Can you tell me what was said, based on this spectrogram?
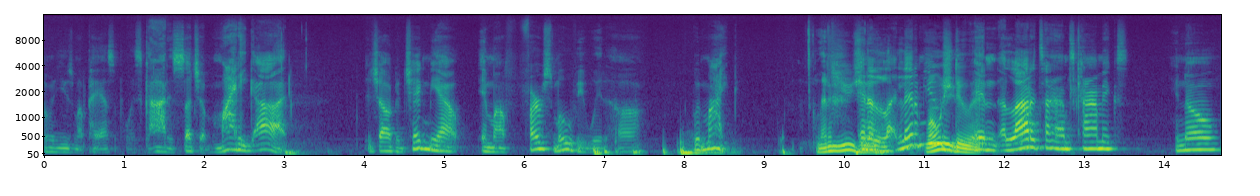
I'm gonna use my passport. God is such a mighty God that y'all can check me out in my first movie with uh with Mike. Let him use you. And a lot, let him use Won't he you. do it? And a lot of times, comics, you know,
